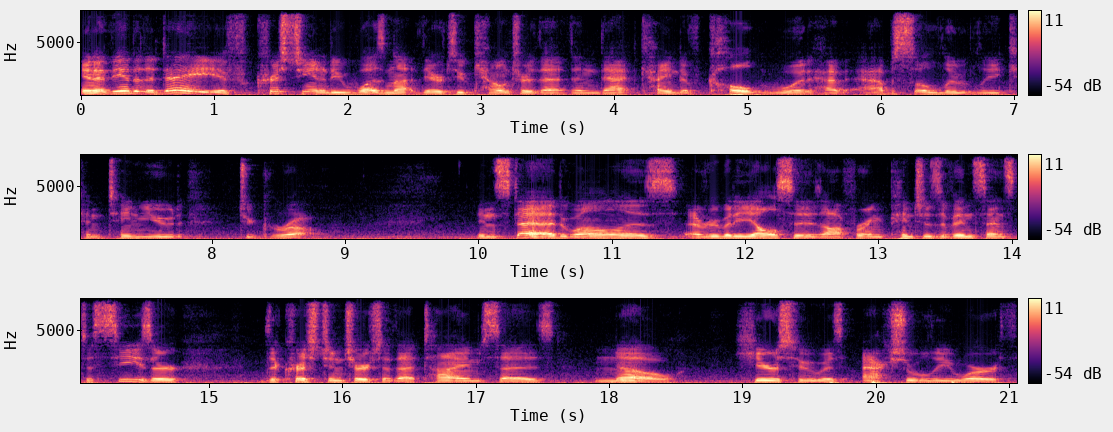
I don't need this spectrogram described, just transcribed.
And at the end of the day, if Christianity was not there to counter that, then that kind of cult would have absolutely continued to grow. Instead, well, as everybody else is offering pinches of incense to Caesar, the Christian church at that time says, no, here's who is actually worth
